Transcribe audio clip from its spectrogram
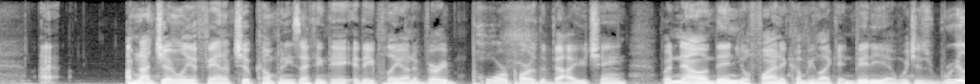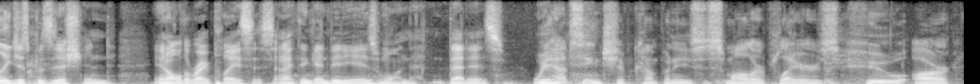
I'm not generally a fan of chip companies. I think they, they play on a very poor part of the value chain. But now and then you'll find a company like NVIDIA, which is really just positioned in all the right places. And I think NVIDIA is one that, that is. We have seen chip companies, smaller players, who are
